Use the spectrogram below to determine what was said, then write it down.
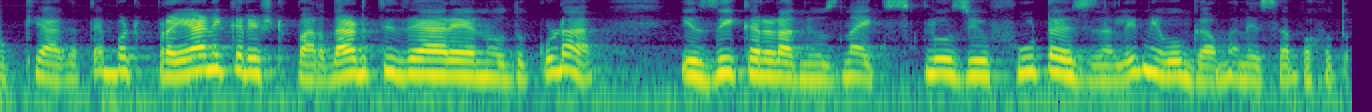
ಮುಖ್ಯ ಆಗುತ್ತೆ. ಬಟ್ ಪ್ರಯಾಣಿಕರು ಎಷ್ಟು ಪರದಾಡ್ತಿದ್ದಾರೆ ಅನ್ನೋದು ಕೂಡ ಈ ಜಿ ಕನ್ನಡ ನ್ಯೂಸ್ನ ಎಕ್ಸ್ಕ್ಲೂಸಿವ್ ಫೂಟೇಜ್ನಲ್ಲಿ ನೀವು ಗಮನಿಸಬಹುದು.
